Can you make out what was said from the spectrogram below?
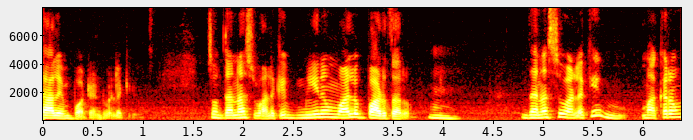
చాలా ఇంపార్టెంట్ వీళ్ళకి. సో ధనస్సు వాళ్ళకి మీనం వాళ్ళు పాడుతారు. ధనస్సు వాళ్ళకి మకరం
